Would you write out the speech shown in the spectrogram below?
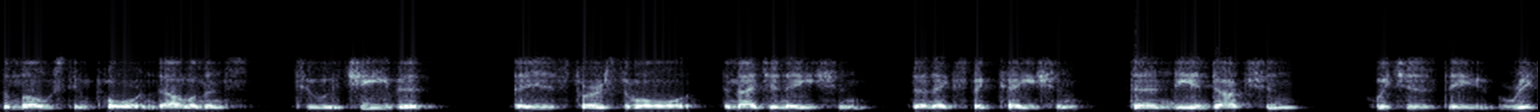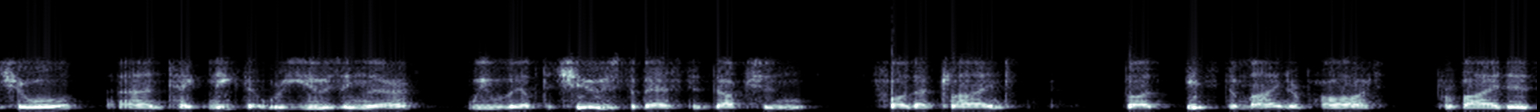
the most important elements to achieve it is first of all imagination, then expectation, then the induction, which is the ritual and technique that we're using there. We will be able to choose the best induction client, but it's the minor part, provided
